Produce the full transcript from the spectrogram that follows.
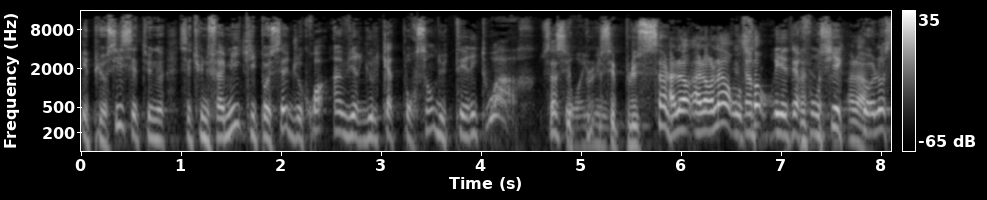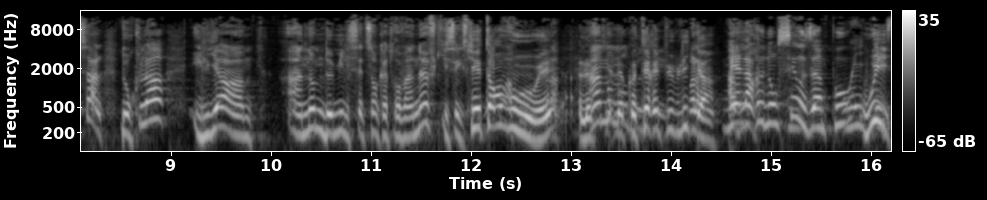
Et puis aussi, c'est une, c'est une famille qui possède, je crois, 1,4% du territoire. Ça, c'est plus, c'est plus ça. Alors, alors là, on sent... un propriétaire foncier colossal. Donc là, il y a un, homme de 1789 qui s'explique. Qui est en vous, oui, le, côté républicain. Mais elle a renoncé aux impôts. Oui,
